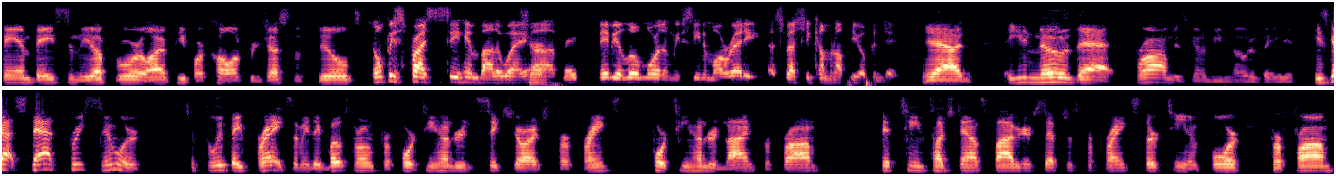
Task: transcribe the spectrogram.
fan base in the uproar. A lot of people are calling for Justin Fields. Don't be surprised to see him, by the way. Sure. Uh, maybe, maybe a little more than we've seen him already, especially coming off the open day. Yeah, you know that Fromm is going to be motivated. He's got stats pretty similar to Felipe Franks. I mean, they both thrown for 1,406 yards for Franks, 1,409 for Fromm, 15 touchdowns, five interceptions for Franks, 13 and four for Fromm.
